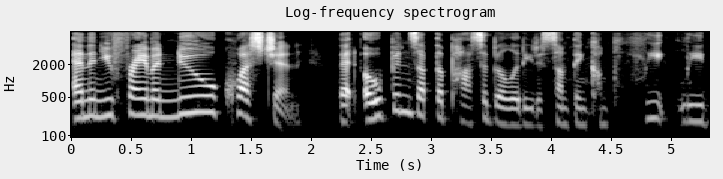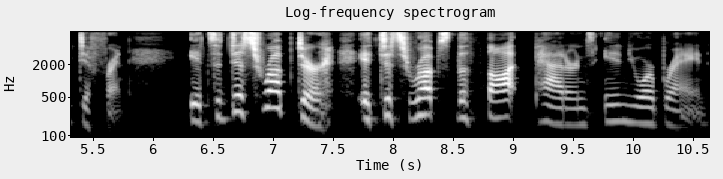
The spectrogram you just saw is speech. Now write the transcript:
and then you frame a new question that opens up the possibility to something completely different. It's a disruptor. It disrupts the thought patterns in your brain.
